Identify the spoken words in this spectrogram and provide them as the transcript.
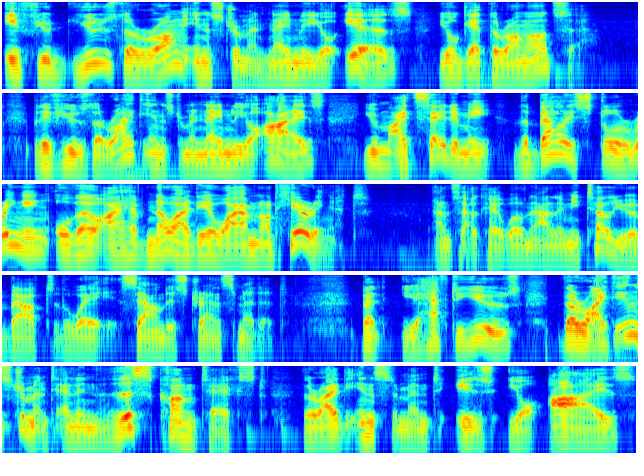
If you use the wrong instrument, namely your ears, you'll get the wrong answer. But if you use the right instrument, namely your eyes, you might say to me, "The bell is still ringing, although I have no idea why I'm not hearing it." And say, "Okay, well now let me tell you about the way sound is transmitted." But you have to use the right instrument. And in this context, the right instrument is your eyes,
